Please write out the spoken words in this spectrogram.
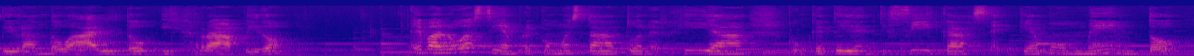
vibrando alto y rápido. Evalúa siempre cómo está tu energía, con qué te identificas, en qué momento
